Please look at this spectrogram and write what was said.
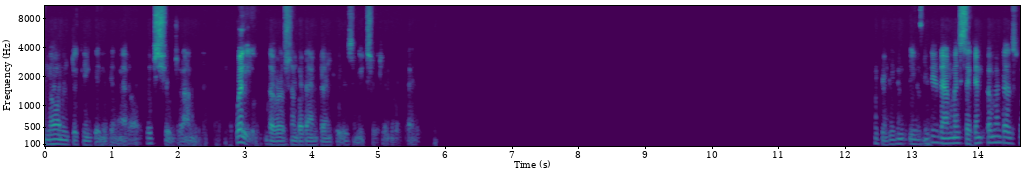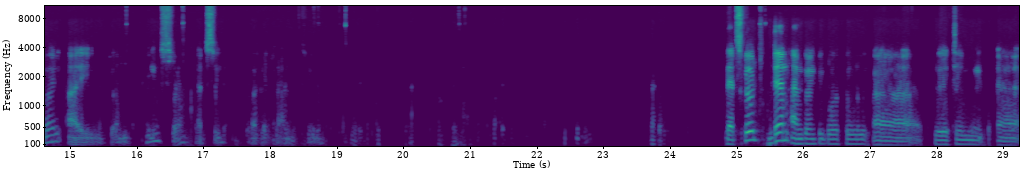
No need to think anything at all. It should run. Well, the version that I'm currently using, it should run. okay. Okay, did it- did run my second comment as well? I don't think so. Let's see. ran. That's good. Then I'm going to go to uh creating uh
